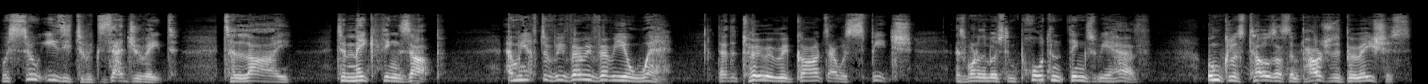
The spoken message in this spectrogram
We're so easy to exaggerate, to lie, to make things up. And we have to be very, very aware that the Torah regards our speech as one of the most important things we have. Onkelos tells us in Parashas Bereshis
